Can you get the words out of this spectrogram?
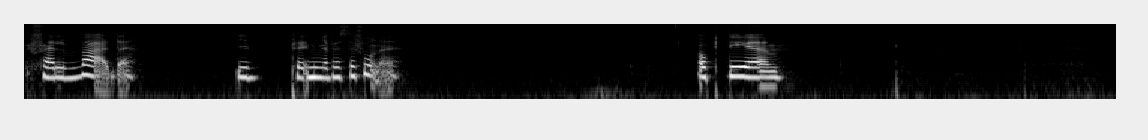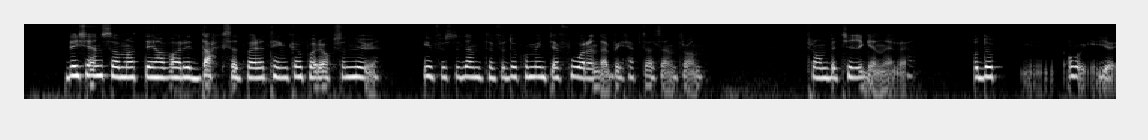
självvärde i pre- mina prestationer. Och det det känns som att det har varit dags att börja tänka på det också nu inför studenten för då kommer inte jag få den där bekräftelsen från, från betygen eller och då och jag,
